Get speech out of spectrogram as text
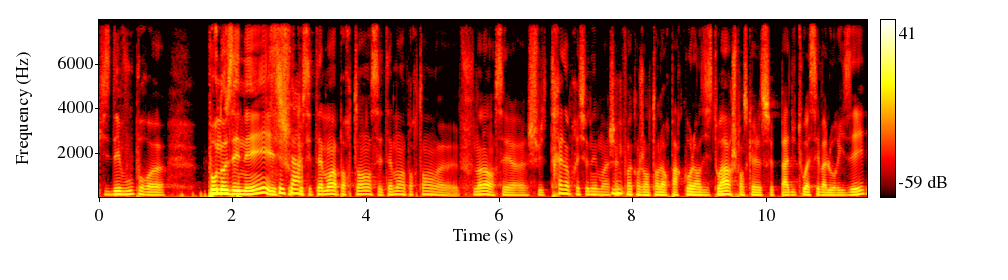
qui se dévouent pour, pour nos aînés et je trouve ça. que c'est tellement important, c'est tellement important. pff, non, non, c'est, je suis très impressionné moi à chaque Mhm. fois quand j'entends leur parcours, leurs histoires. Je pense qu'elles ne sont pas du tout assez valorisées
